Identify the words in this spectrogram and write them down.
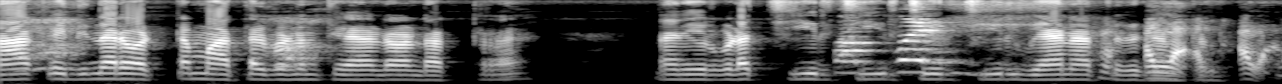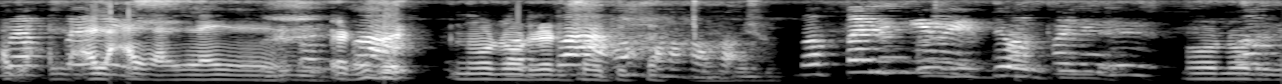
ನಾಲ್ಕೈದು ದಿನ ಒಟ್ಟ ಮಾತಾಡ್ಬೇಡ ಅಂತ ಹೇಳೋಣ ಡಾಕ್ಟ್ರ. ನಾನು ಇವ್ರ ಕೂಡ ಚೀರ್ ಚೀರ್ ಚೀರ್ ಚೀರ್ ಬ್ಯಾನ್ ಆಗ್ತದೆ ಗಂಟಲು ಎಡ್ಡೆ ನೋಡ್ ನೋಡ್ರಿ ಎಡ್ ನೋಡ್ತಿತ್ತ ನೋಡ್ ನೋಡ್ರಿ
